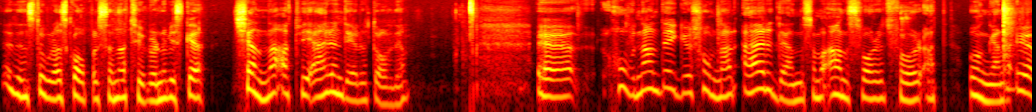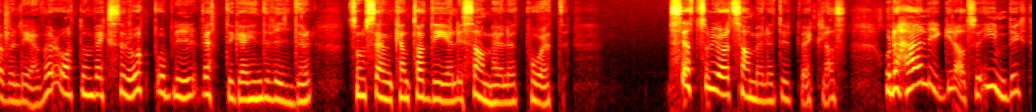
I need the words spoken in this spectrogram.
den stora skapelsen naturen och vi ska känna att vi är en del utav det. Eh, honan, däggdjurshonan, är den som har ansvaret för att ungarna överlever och att de växer upp och blir vettiga individer som sen kan ta del i samhället på ett sätt som gör att samhället utvecklas. Och Det här ligger alltså inbyggt.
